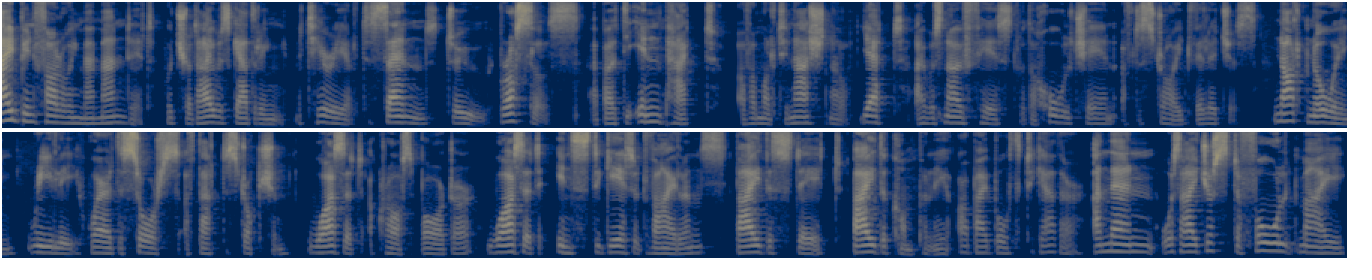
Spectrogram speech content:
I'd been following my mandate, which was I was gathering material to send to Brussels about the impact of a multinational, yet I was now faced with a whole chain of destroyed villages, not knowing really where the source of that destruction was it across border? Was it instigated violence by the state, by the company, or by both together? And then was I just to fold my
